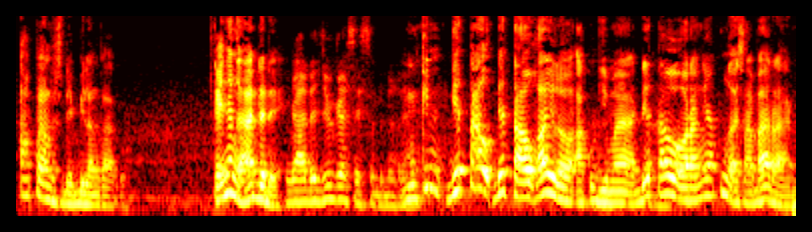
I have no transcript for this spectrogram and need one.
apa yang harus dia bilang ke aku? Kayaknya nggak ada deh. nggak ada juga sih sebenarnya mungkin dia tahu dia tahu kali loh aku gimana dia tahu orangnya aku nggak sabaran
